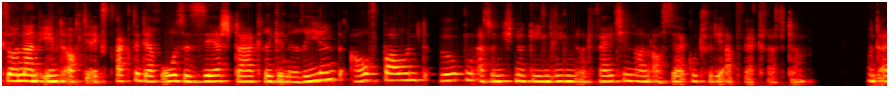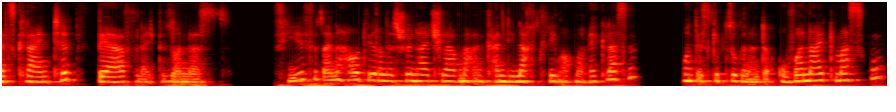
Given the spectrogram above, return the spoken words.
Sondern eben auch die Extrakte der Rose sehr stark regenerierend, aufbauend wirken. Also nicht nur gegen Linien und Fältchen, sondern auch sehr gut für die Abwehrkräfte. Und als kleinen Tipp, wer vielleicht besonders viel für seine Haut während des Schönheitsschlafs machen kann, die Nachtcreme auch mal weglassen. Und es gibt sogenannte Overnight-Masken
